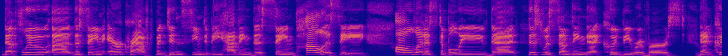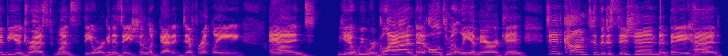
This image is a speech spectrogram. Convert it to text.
that flew uh, the same aircraft but didn't seem to be having this same policy all led us to believe that this was something that could be reversed, that could be addressed once the organization looked at it differently. And you know, we were glad that ultimately American did come to the decision that they had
